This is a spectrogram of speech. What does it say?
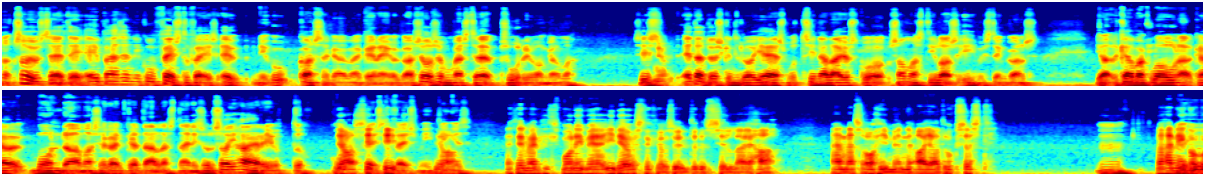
No se on just se, että ei, ei pääse niinku face to face ei, niinku kanssakäymään kenenkään. Se on se mun mielestä se suuri ongelma. Siis Joo. etätyöskentely on jees, mutta sinällään just kun on samassa tilassa ihmisten kanssa, ja käy vaikka lounalla, käy bondaamassa ja kaikkea tällaista, niin se on, se on ihan eri juttu kuin Joo, face-to-face meetingit. Esimerkiksi moni meidän ideoistakin on syntynyt sillä ihan ns. ohi menne ajatuksesta. Mm. Vähän niin kuin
